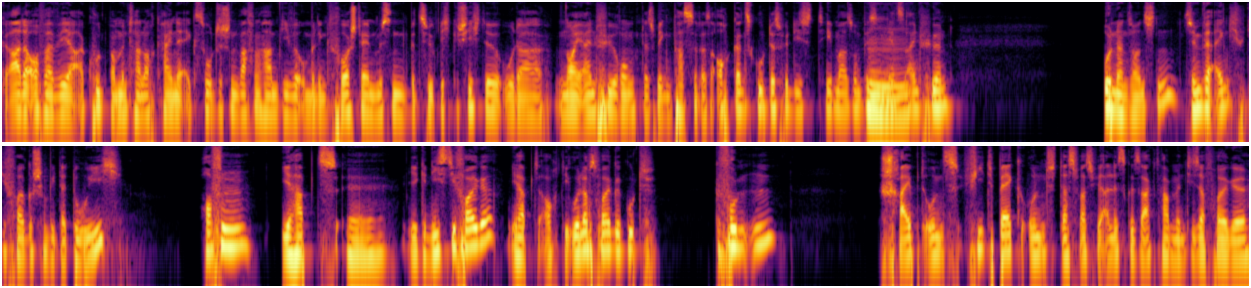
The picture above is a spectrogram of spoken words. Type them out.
Gerade auch, weil wir ja akut momentan noch keine exotischen Waffen haben, die wir unbedingt vorstellen müssen bezüglich Geschichte oder Neueinführung. Deswegen passte das auch ganz gut, dass wir dieses Thema so ein bisschen mhm. jetzt einführen. Und ansonsten sind wir eigentlich für die Folge schon wieder durch. Hoffen, ihr habt, äh, ihr genießt die Folge, ihr habt auch die Urlaubsfolge gut gefunden. Schreibt uns Feedback und das, was wir alles gesagt haben in dieser Folge,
